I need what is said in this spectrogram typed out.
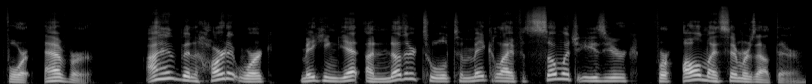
forever. I have been hard at work making yet another tool to make life so much easier for all my simmers out there.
